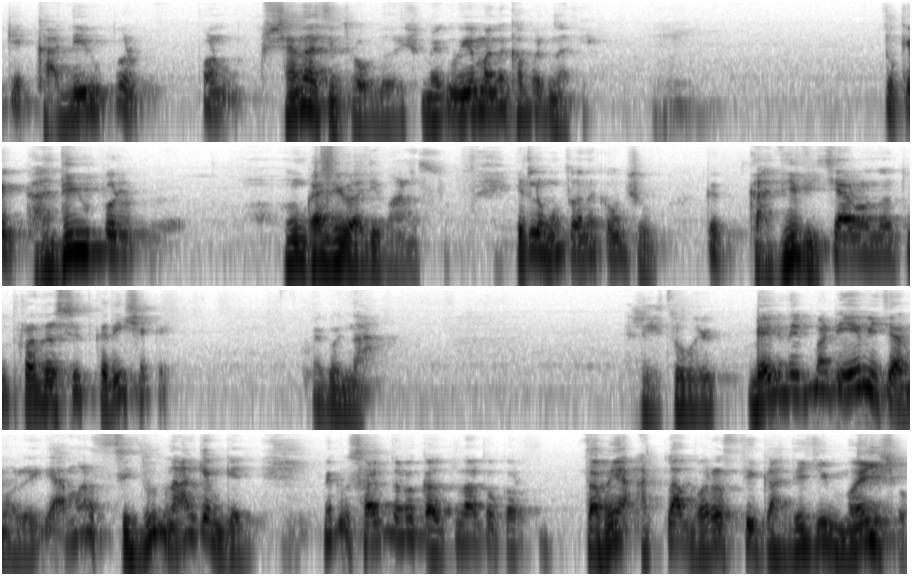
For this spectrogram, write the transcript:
કે ખાદી ઉપર પણ શેના ચિત્રો દોરીશ? મેં કહ્યું, એ મને ખબર નથી. તો કે ગાંધી ઉપર હું ગાંધીવાદી માણસ છું. એટલે હું તને કહું છું કે ગાંધી વિચારોને તું પ્રદર્શિત કરી શકે? મેં કહ્યું, ના. એટલે તો બે મિનિટ માટે એ વિચારમાં રહી કે આ માણસ સીધું ના કેમ કહે છે? મેં કહ્યું સાહેબ તમે કલ્પના તો કરો. તમે આટલા વર્ષથી ગાંધીજી મય છો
